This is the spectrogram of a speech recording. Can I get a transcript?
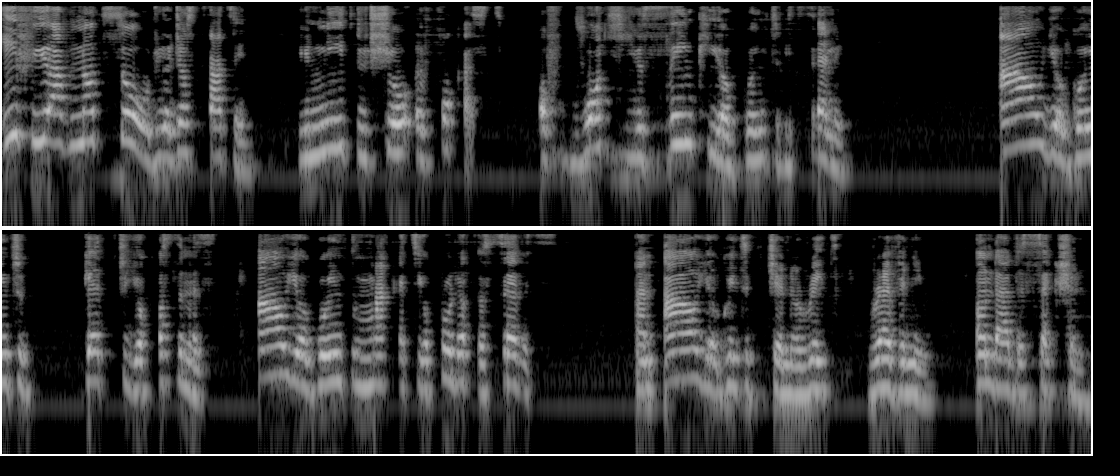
If you have not sold, you're just starting, you need to show a forecast of what you think you're going to be selling, how you're going to get to your customers, how you're going to market your product or service, and how you're going to generate revenue under this section.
